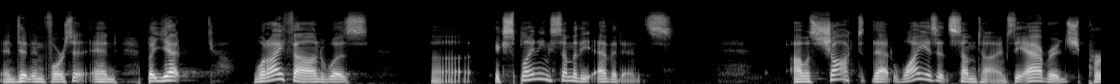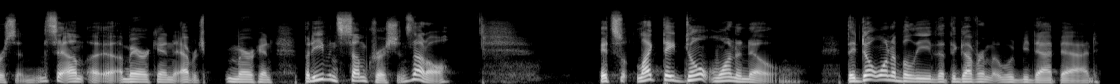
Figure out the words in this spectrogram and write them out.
and didn't enforce it. And but yet, what I found was uh, explaining some of the evidence. I was shocked that why is it sometimes the average person, let's say um, uh, American, average American, but even some Christians, not all, it's like they don't want to know. They don't want to believe that the government would be that bad.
